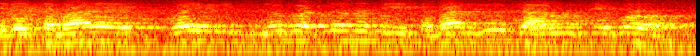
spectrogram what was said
એટલે તમારે કોઈ જુદો કરતો નથી, તમારે શું જાણવું છે, કહો.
